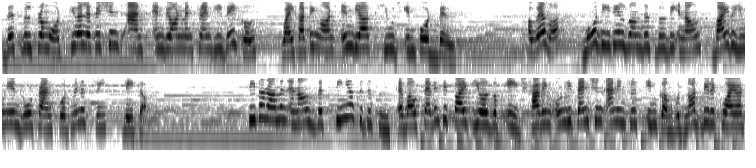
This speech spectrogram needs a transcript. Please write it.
This will promote fuel efficient and environment friendly vehicles while cutting on India's huge import bills. However, more details on this will be announced by the Union Road Transport Ministry later. Sitharaman announced that senior citizens above 75 years of age having only pension and interest income would not be required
